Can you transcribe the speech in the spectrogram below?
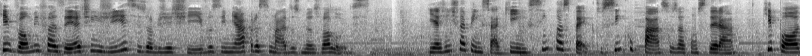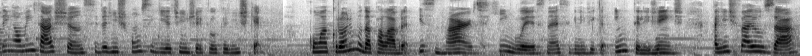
que vão me fazer atingir esses objetivos e me aproximar dos meus valores. E a gente vai pensar aqui em cinco aspectos, cinco passos a considerar que podem aumentar a chance da gente conseguir atingir aquilo que a gente quer. Com o acrônimo da palavra SMART, que em inglês né, significa inteligente, a gente vai usar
